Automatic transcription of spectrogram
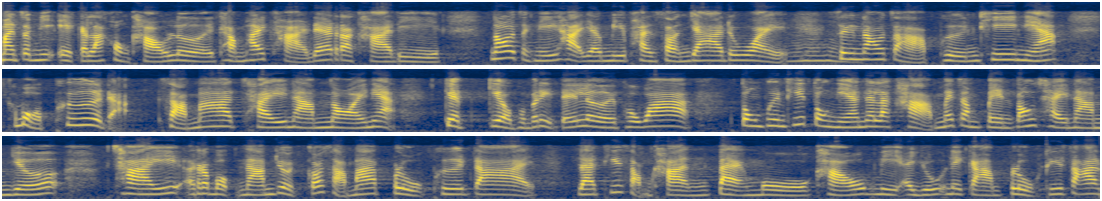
มันจะมีเอกลักษณ์ของเขาเลยทำให้ขายได้ราคาดี นอกจากนี้ค่ะยังมีพันธุ์ซอนย่าด้วยอืมซึ่งนอกจากพื้นที่เนี้ยเขาบอกว่าพืชอะสามารถใช้น้ำน้อยเนี่ยเก็บเกี่ยวผลผลิตได้เลย เพราะว่าตรงพื้นที่ตรงนี้เนี่ยแหละค่ะไม่จำเป็นต้องใช้น้ำเยอะ ใช้ระบบน้ำหยดก็สามารถปลูกพืชได้ และที่สำคัญแตงโมเขามีอายุในการปลูกที่สั้น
